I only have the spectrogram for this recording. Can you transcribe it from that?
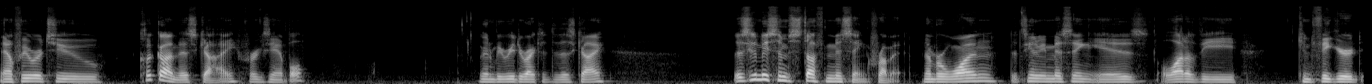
Now if we were to click on this guy, for example, we're going to be redirected to this guy. There's going to be some stuff missing from it. Number one that's going to be missing is a lot of the configured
